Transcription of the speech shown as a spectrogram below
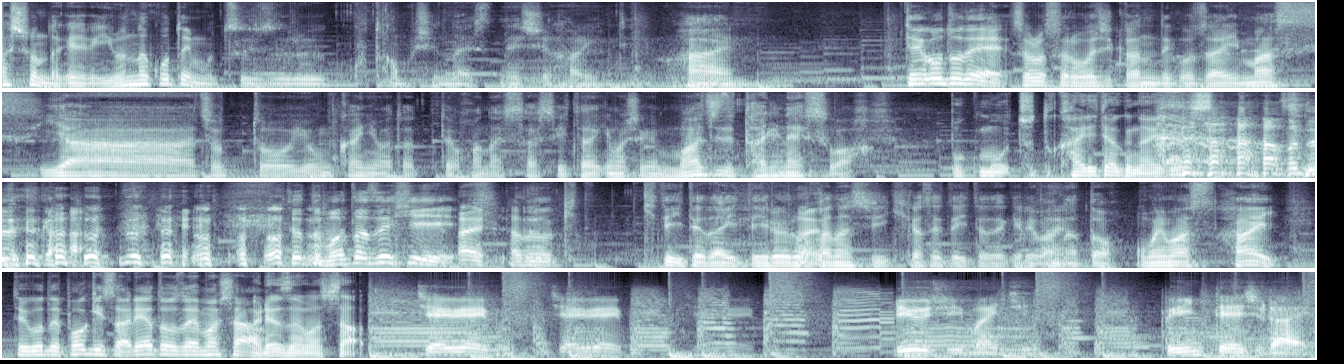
ッションだけでいろんなことにも通ずることかもしれないですね手張りっていうのは。はいということでそろそろお時間でございます。いやちょっと4回にわたってお話しさせていただきましたけどマジで足りないっすわ。僕もちょっと帰りたくないです。本当ですか？ちょっとまたぜひ、はい、あの来ていただいていろいろお話聞かせていただければなと思います、はい、はい、ということでポギスありがとうございました。ありがとうございました。J-WAVE J-WAVE リュウジイマイチヴィンテージライフ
